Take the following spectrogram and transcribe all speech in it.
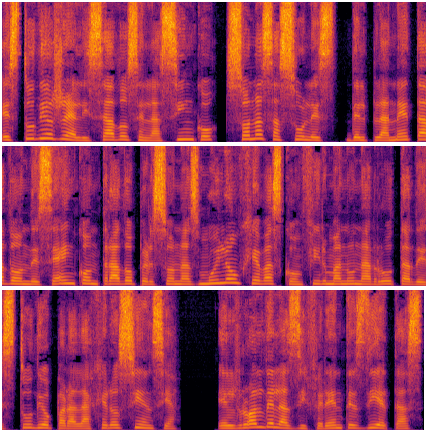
Estudios realizados en las cinco zonas azules del planeta donde se ha encontrado personas muy longevas confirman una ruta de estudio para la gerociencia, el rol de las diferentes dietas,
